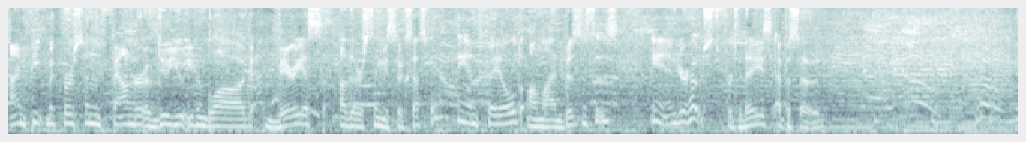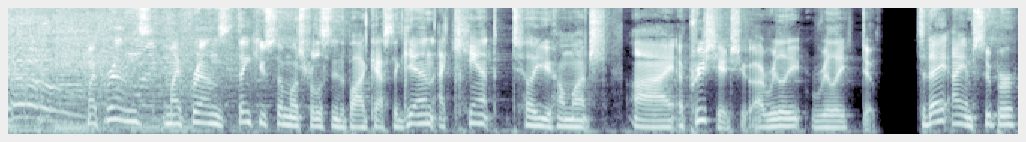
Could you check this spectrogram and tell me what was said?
I'm Pete McPherson, founder of Do You Even Blog, various other semi successful and failed online businesses, and your host for today's episode. My friends, my friends, thank you so much for listening to the podcast. Again, I can't tell you how much I appreciate you. I really, really do. Today, I am super,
